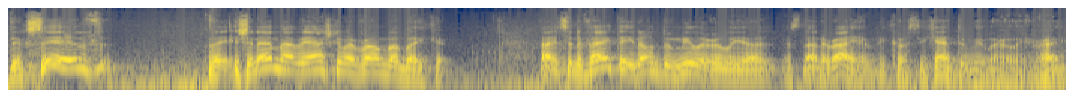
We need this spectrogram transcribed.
The ksiv shenem avayashkem avram babayker. Right, so the fact that you don't do mila earlier, it's not a raya because you can't do mila earlier, right?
